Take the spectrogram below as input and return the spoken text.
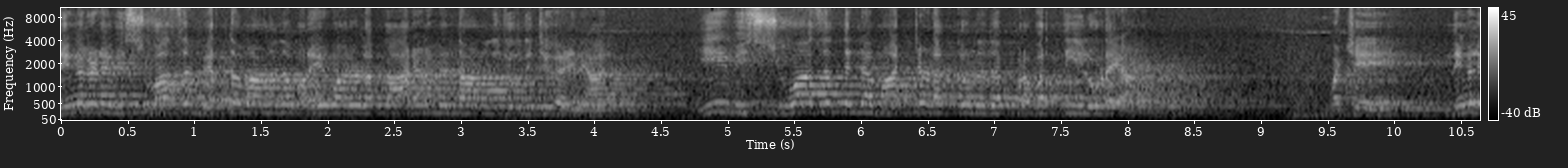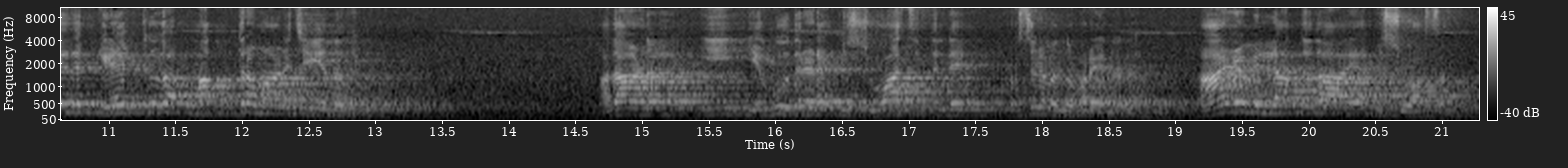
നിങ്ങളുടെ വിശ്വാസം വ്യക്തമാണെന്ന് പറയുവാനുള്ള കാരണം എന്താണെന്ന് ചോദിച്ചു കഴിഞ്ഞാൽ ഈ വിശ്വാസത്തിന്റെ മാറ്റടക്കുന്നത് പ്രവൃത്തിയിലൂടെയാണ്. പക്ഷേ നിങ്ങളിത് കേൾക്കുക മാത്രമാണ് ചെയ്യുന്നത്. അതാണ് ഈ യഹൂദരുടെ വിശ്വാസത്തിന്റെ പ്രശ്നമെന്ന് പറയുന്നത്. ആഴമില്ലാത്തതായ വിശ്വാസം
